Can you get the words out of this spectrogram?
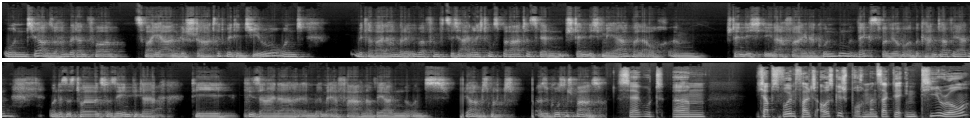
Und ja, so haben wir dann vor zwei Jahren gestartet mit Intiro und mittlerweile haben wir da über 50 Einrichtungsberater. Es werden ständig mehr, weil auch ähm, ständig die Nachfrage der Kunden wächst, weil wir auch immer bekannter werden. Und es ist toll zu sehen, wie da die Designer ähm, immer erfahrener werden. Und ja, das macht also großen Spaß. Sehr gut. Ähm, ich habe es vorhin falsch ausgesprochen. Man sagt ja Intiro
